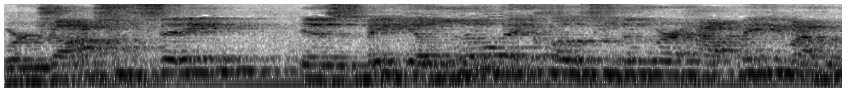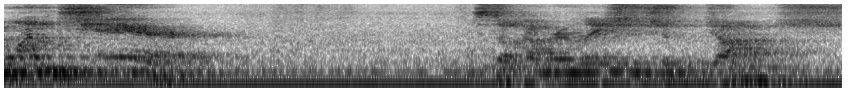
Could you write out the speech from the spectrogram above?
Where Josh is sitting is maybe a little bit closer than where how maybe my one chair. I still have a relationship with Josh.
